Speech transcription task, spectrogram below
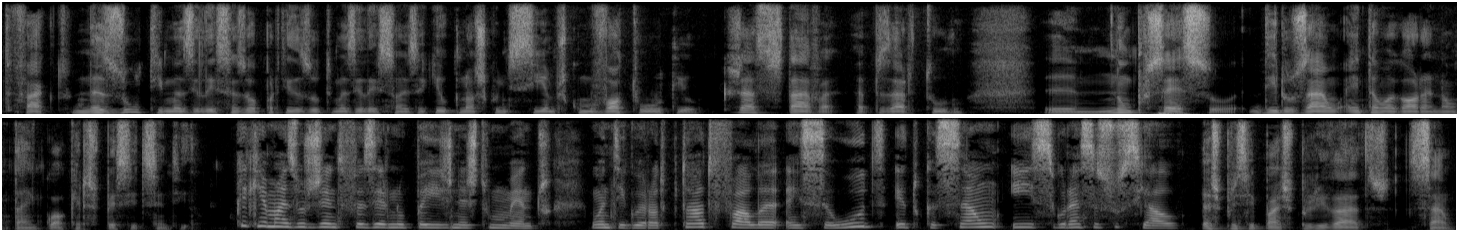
de facto, nas últimas eleições, ou a partir das últimas eleições, aquilo que nós conhecíamos como voto útil, que já se estava, apesar de tudo, eh, num processo de erosão, então agora não tem qualquer espécie de sentido. O que é, que é mais urgente fazer no país neste momento? O antigo eurodeputado fala em saúde, educação e segurança social. As principais prioridades são,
